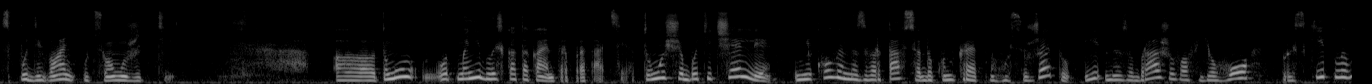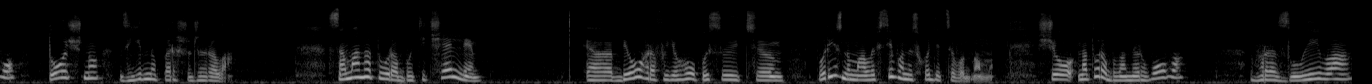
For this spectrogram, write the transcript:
сподівань у цьому житті. Тому от мені близька така інтерпретація, тому що Боттічеллі ніколи не звертався до конкретного сюжету і не зображував його прискіпливо, точно, згідно першоджерела. Сама натура Боттічеллі, е, біографи його описують е, по-різному, але всі вони сходяться в одному: що натура була нервова, вразлива,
